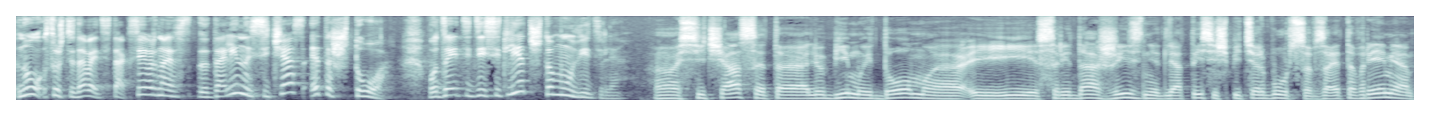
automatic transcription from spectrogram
Ну, слушайте, давайте так. Северная долина сейчас это что? Вот за эти 10 лет что мы увидели? Э, сейчас это любимый дом э, и среда жизни для тысяч петербуржцев. За это время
